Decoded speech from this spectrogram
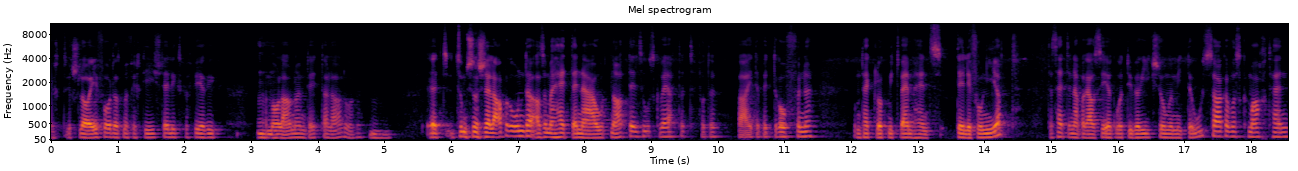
Ich, ich schlage eh vor, dass wir vielleicht die Einstellungsverführung mhm. mal auch noch im Detail anschauen. Mhm. Äh, zum schnell abrunden, also man hat dann auch die Nattels ausgewertet von der beiden Betroffenen und hat geschaut, mit wem haben sie telefoniert. Das hat dann aber auch sehr gut übereingestimmt mit den Aussagen, die sie gemacht haben.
